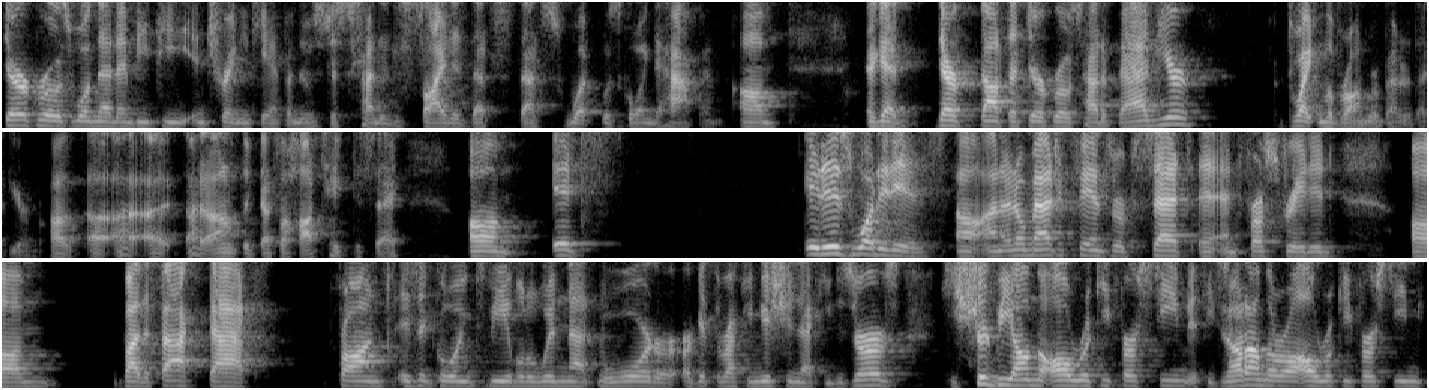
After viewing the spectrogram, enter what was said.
Derrick Rose won that MVP in training camp, and it was just kind of decided that's that's what was going to happen. Um, again, Derrick, not that Derrick Rose had a bad year. Dwight and LeBron were better that year. Uh, uh, I, I, don't think that's a hot take to say. Um, it's it is what it is, uh, and I know Magic fans are upset and, and frustrated um, by the fact that Franz isn't going to be able to win that award or, or, get the recognition that he deserves. He should be on the All Rookie First Team. If he's not on the All Rookie First Team,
